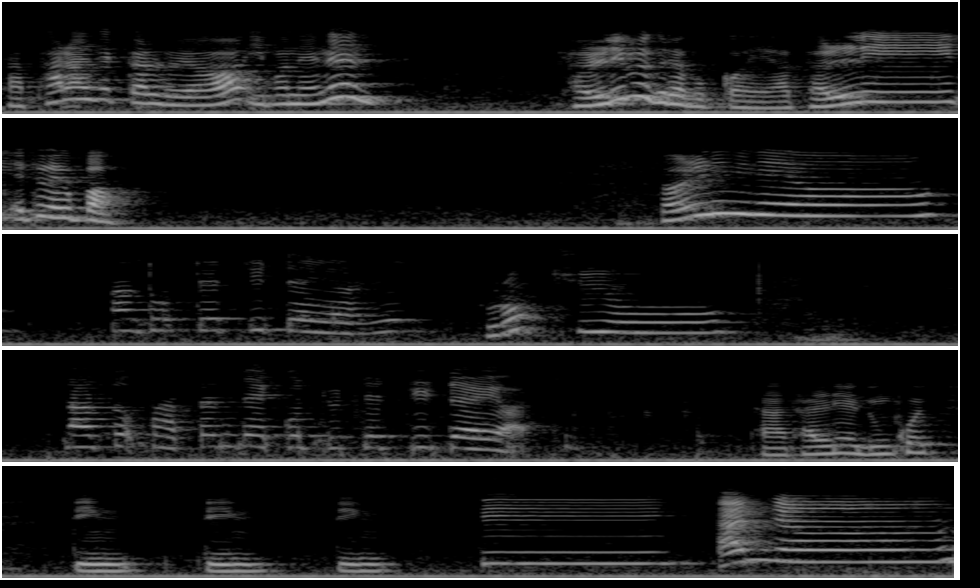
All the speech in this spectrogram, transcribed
자, 파란 색깔로요. 이번에는 별님을 그려볼 거예요. 별님. 애들 이거 봐. 별님이네요. 나도 떼지 돼야지 그렇지요. 나도 바탕 대고 떼지 돼야지 자, 달리의 눈 코 입 띵, 띵, 띵, 띵. 안녕.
